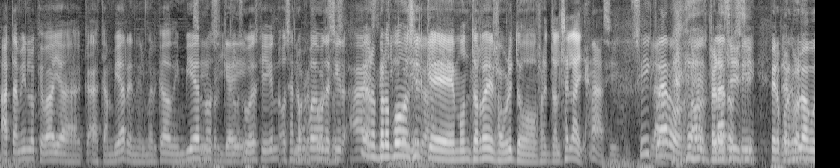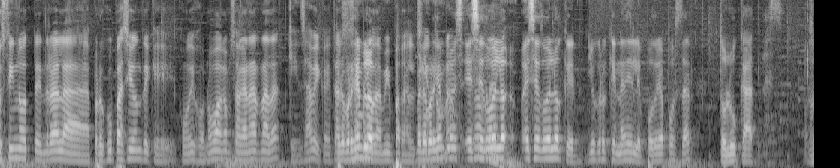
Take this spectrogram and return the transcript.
a también lo que vaya a, a cambiar en el mercado de invierno, Sí, si hay los jugadores que lleguen, o sea, no podemos decir, ah, bueno, este pero podemos decir llega. que Monterrey es favorito frente al Celaya. Ah, sí. Sí, Claro. claro, no, Pero claro, sí, sí, sí, Pero por ejemplo. Agustino tendrá la preocupación de que, como dijo, no vamos a ganar nada. Quién sabe, qué tal Pero por ejemplo- bien para el Pero por ejemplo, es- ese No, duelo ese duelo que yo creo que nadie le podría apostar Toluca Atlas. O sea,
